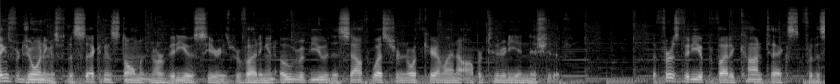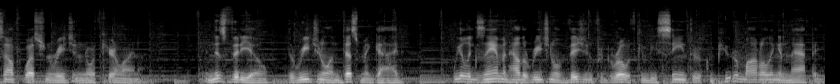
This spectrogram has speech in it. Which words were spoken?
Thanks for joining us for the second installment in our video series providing an overview of the Southwestern North Carolina Opportunity Initiative. The first video provided context for the Southwestern region of North Carolina. In this video, the Regional Investment Guide, we'll examine how the regional vision for growth can be seen through computer modeling and mapping,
